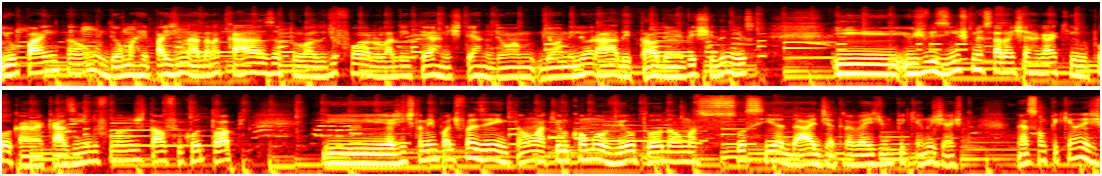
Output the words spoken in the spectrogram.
E o pai então deu uma repaginada na casa, pelo lado de fora, o lado interno, externo, deu uma, deu uma melhorada e tal, deu uma investida nisso. E, e os vizinhos começaram a enxergar aquilo. Pô, cara, a casinha do fulano de tal ficou top. E a gente também pode fazer. Então aquilo comoveu toda uma sociedade através de um pequeno gesto. Né? São pequenas,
